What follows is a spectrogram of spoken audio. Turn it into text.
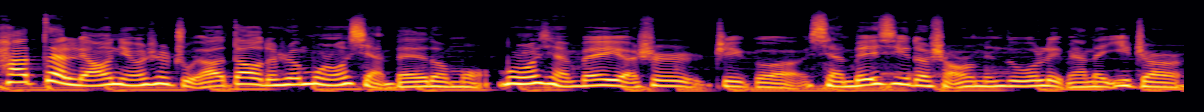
他在辽宁是主要盗的是慕容鲜卑的墓，慕容鲜卑也是这个鲜卑系的少数民族里面的一支儿，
